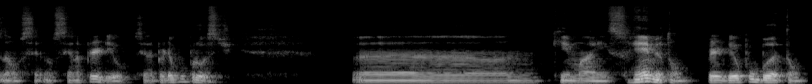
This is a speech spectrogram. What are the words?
Não, o Senna perdeu. O Senna perdeu pro Prost. Uh, que mais? Hamilton perdeu pro Button.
